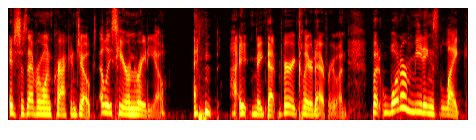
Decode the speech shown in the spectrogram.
it's just everyone cracking jokes, at least here in radio. And I make that very clear to everyone. But what are meetings like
